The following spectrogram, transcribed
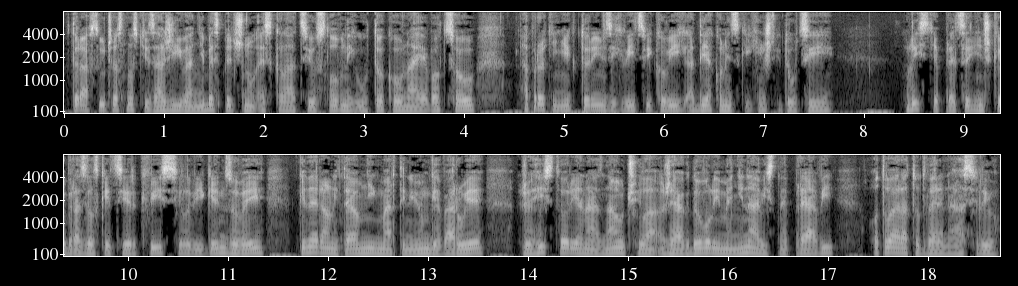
ktorá v súčasnosti zažíva nebezpečnú eskaláciu slovných útokov na jej vodcov a proti niektorým z ich výcvikových a diakonických inštitúcií. V liste predsedničke brazilskej cirkvy Silvii Genzovej generálny tajomník Martin Junge varuje, že história nás naučila, že ak dovolíme nenávistné prejavy, otvára to dvere násiliu.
